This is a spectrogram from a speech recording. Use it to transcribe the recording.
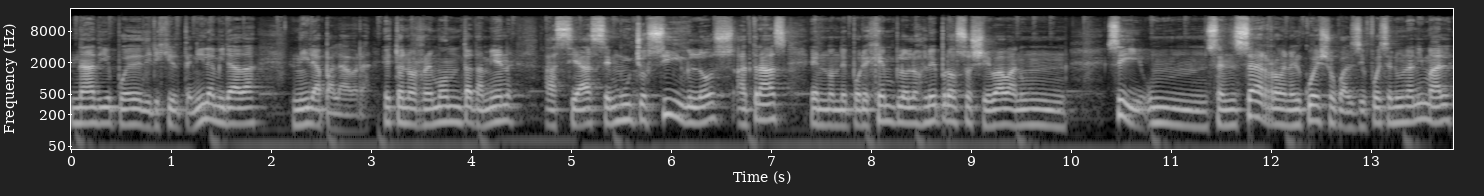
nadie puede dirigirte ni la mirada ni la palabra. Esto nos remonta también hacia hace muchos siglos atrás, en donde por ejemplo los leprosos llevaban un, Sí, un cencerro en el cuello, cual si fuesen un animal,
